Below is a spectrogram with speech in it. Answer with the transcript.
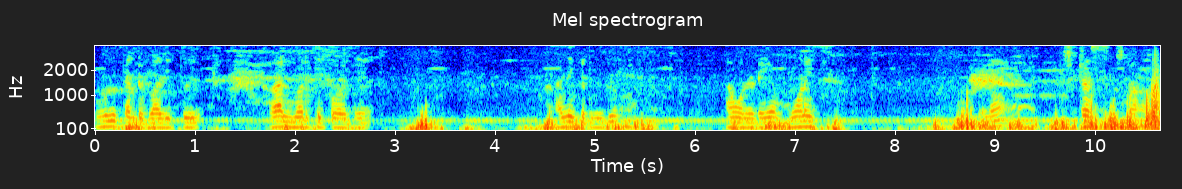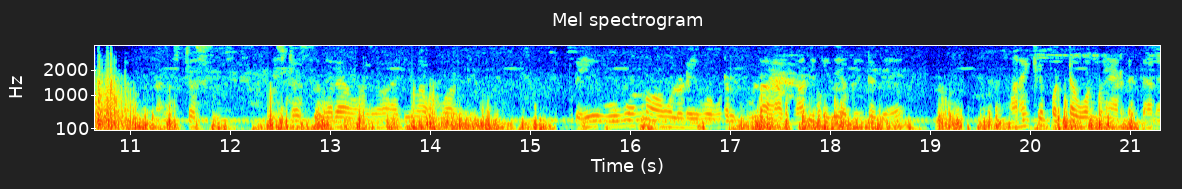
முதுகுத்தண்டு பாதிப்பு கால் மறுத்து போகிறது அதுக்கடுத்தது அவங்களுடைய மூளை ஸ்ட்ரெஸ் சொல்லுவாங்க. ஸ்ட்ரெஸ் ஸ்ட்ரெஸ் வேறு அவங்களுக்கு அதிகமாக போகுது இப்படி ஒவ்வொன்றும் அவங்களுடைய உடல் ஃபுல்லாக பாதிக்குது அப்படின்றது மறைக்கப்பட்ட உண்மையாக இருக்கிறதால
